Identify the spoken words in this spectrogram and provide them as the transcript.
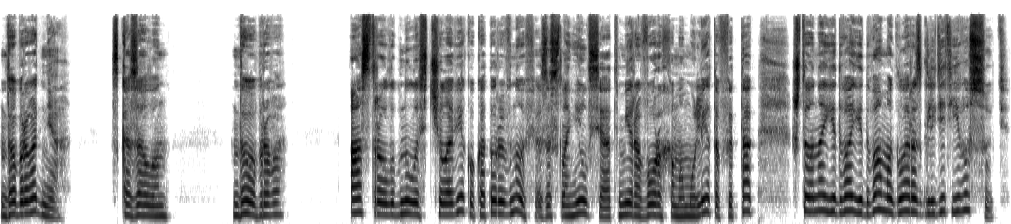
«Доброго дня», — сказал он. «Доброго», Астра улыбнулась человеку, который вновь заслонился от мира ворохом амулетов и так, что она едва-едва могла разглядеть его суть.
